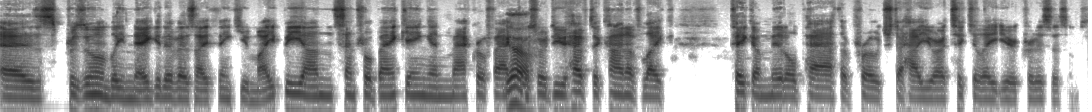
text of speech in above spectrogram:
as presumably negative as I think you might be on central banking and macro factors, yeah. or do you have to kind of like take a middle path approach to how you articulate your criticisms?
